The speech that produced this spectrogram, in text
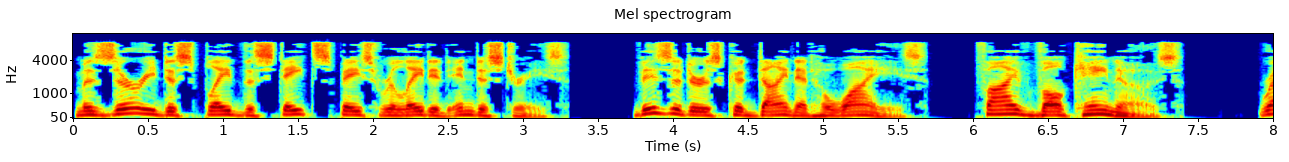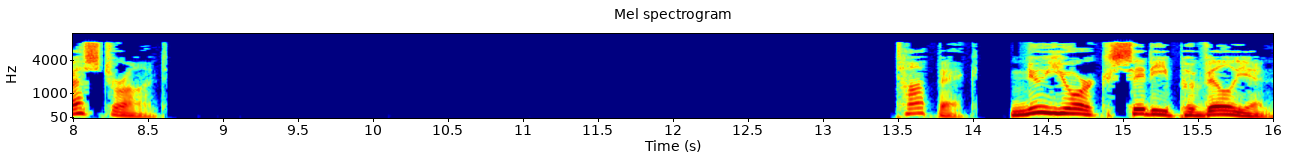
Missouri displayed the state's space-related industries. Visitors could dine at Hawaii's Five Volcanoes restaurant. Topic: New York City Pavilion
